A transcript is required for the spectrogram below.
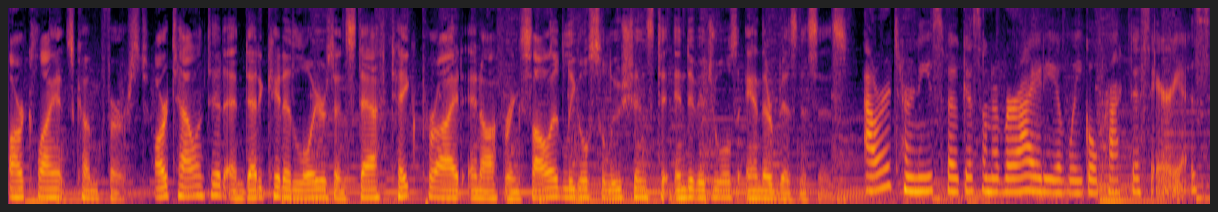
our clients come first. Our talented and dedicated lawyers and staff take pride in offering solid legal solutions to individuals and their businesses. Our attorneys focus on a variety of legal practice areas,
